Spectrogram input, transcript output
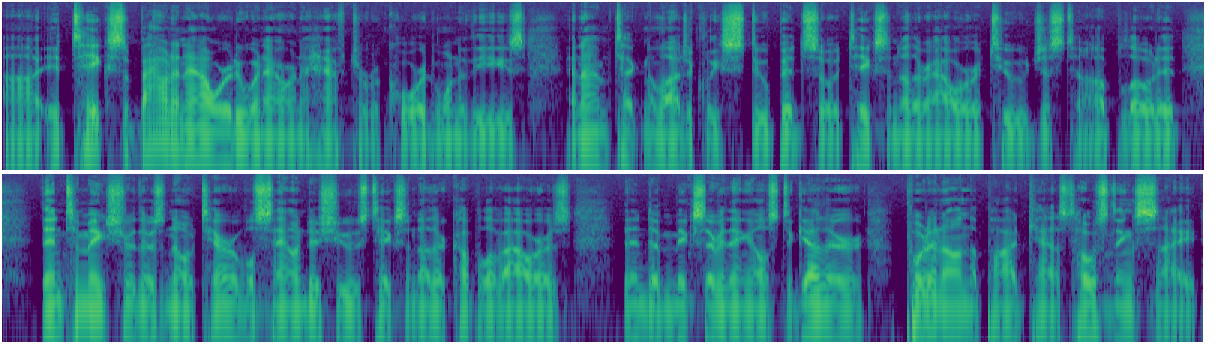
uh, it takes about an hour to an hour and a half to record one of these, and I'm technologically stupid, so it takes another hour or two just to upload it. Then to make sure there's no terrible sound issues takes another couple of hours. Then to mix everything else together, put it on the podcast hosting site,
